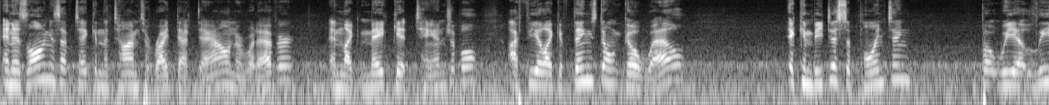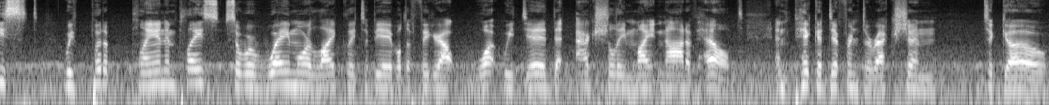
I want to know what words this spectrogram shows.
And as long as I've taken the time to write that down or whatever and like make it tangible, I feel like if things don't go well, it can be disappointing, but we at least we've put a plan in place, so we're way more likely to be able to figure out what we did that actually might not have helped and pick a different direction to go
